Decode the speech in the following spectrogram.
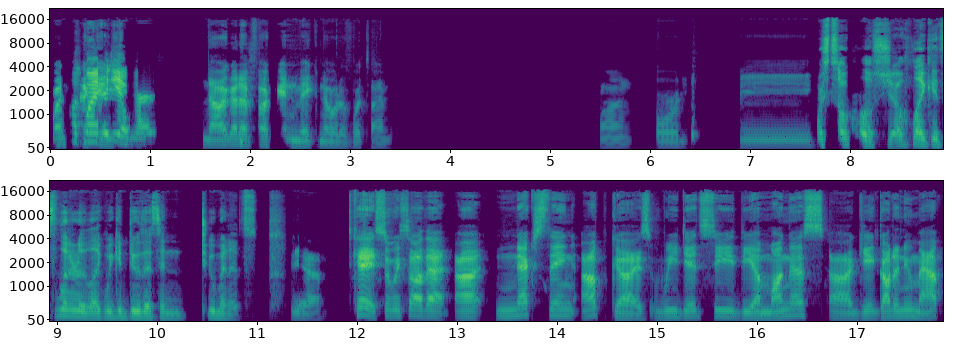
One Fuck my idea. Now I gotta fucking make note of what time. One forty. We're so close, Joe. Like it's literally like we could do this in two minutes. Yeah. Okay, so we saw that. Uh, next thing up, guys, we did see the Among Us uh, got a new map.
